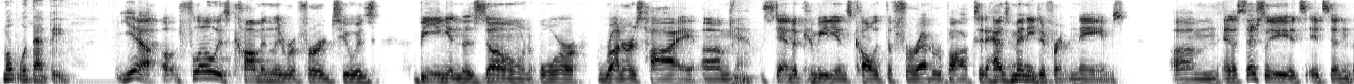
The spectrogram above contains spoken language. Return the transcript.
What would that be? Yeah, uh, flow is commonly referred to as being in the zone or runner's high. Um, yeah. Stand up comedians call it the forever box. It has many different names. Um, and essentially, it's it's an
